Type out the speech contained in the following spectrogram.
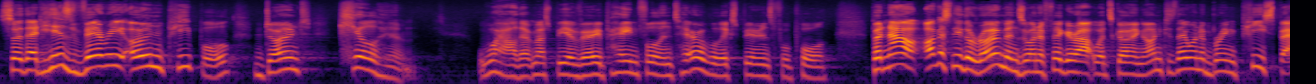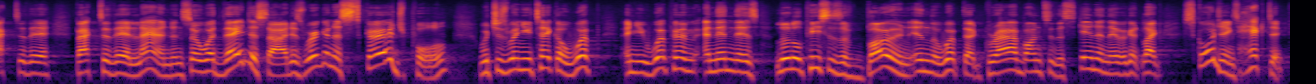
so that his very own people don't kill him. Wow, that must be a very painful and terrible experience for Paul. But now, obviously, the Romans want to figure out what's going on because they want to bring peace back to, their, back to their land. And so, what they decide is we're going to scourge Paul, which is when you take a whip and you whip him, and then there's little pieces of bone in the whip that grab onto the skin, and they were going, like, scourging's hectic.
